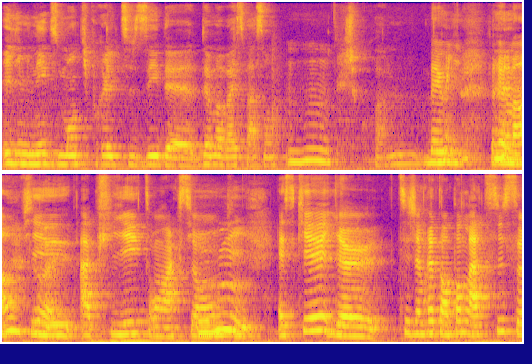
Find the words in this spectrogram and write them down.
éliminer du monde qui pourrait l'utiliser de, de mauvaise façon. Mhm. Je crois. Ben oui, vraiment. Puis Ouais. appuyer ton action. Puis Est-ce qu'il y a. Tu sais, j'aimerais t'entendre là-dessus sur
